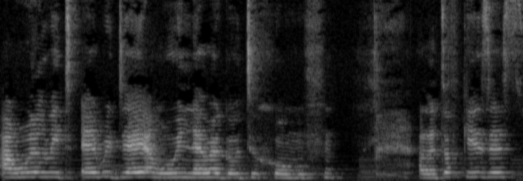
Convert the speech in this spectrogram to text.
and we'll meet every day and we will never go to home. a lot of kisses.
